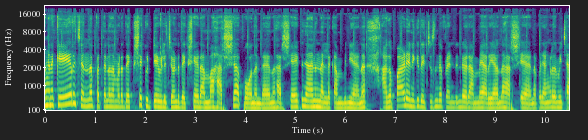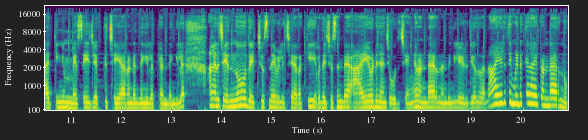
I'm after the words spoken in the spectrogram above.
അങ്ങനെ കയറി ചെന്നപ്പോൾ തന്നെ നമ്മുടെ ദക്ഷക്കുട്ടിയെ വിളിച്ചുകൊണ്ട് ദക്ഷയുടെ അമ്മ ഹർഷ പോകുന്നുണ്ടായിരുന്നു ഹർഷയായിട്ട് ഞാനും നല്ല കമ്പനിയാണ്. അകപ്പാട് എനിക്ക് ദച്ചൂസിന്റെ ഫ്രണ്ടിന്റെ ഒരു അമ്മയെ അറിയാവുന്ന ഹർഷയാണ്. അപ്പോൾ ഞങ്ങൾ തമ്മിൽ ചാറ്റിങ്ങും മെസ്സേജും ഒക്കെ ചെയ്യാറുണ്ട് എന്തെങ്കിലുമൊക്കെ ഉണ്ടെങ്കിൽ അങ്ങനെ ചെന്നു ദച്ചൂസിനെ വിളിച്ച് ഇറക്കി. ദച്ചൂസിന്റെ ആയയോട് ഞാൻ ചോദിച്ചു എങ്ങനെ ഉണ്ടായിരുന്നു? എന്തെങ്കിലും എഴുതിയോ എന്ന് പറഞ്ഞാൽ ആ എഴുതി മിടുക്കനായിട്ടുണ്ടായിരുന്നു.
